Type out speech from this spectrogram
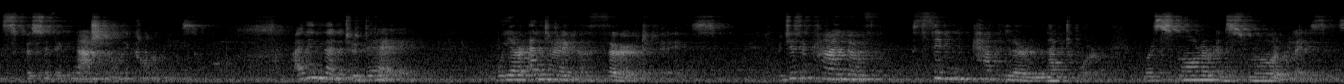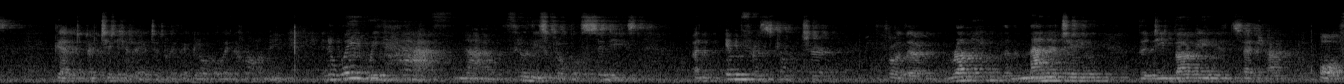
specific national economies. I think that today we are entering a third phase, which is a kind of thin capillary network where smaller and smaller places get articulated with the global economy. In a way, we have now, through these global cities, an infrastructure for the running, the managing, the debugging, etc. of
